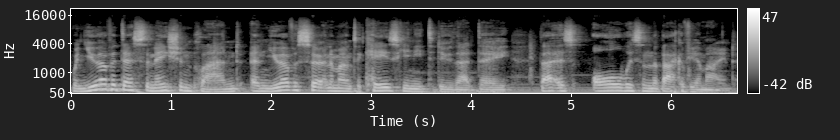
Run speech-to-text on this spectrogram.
When you have a destination planned and you have a certain amount of Ks you need to do that day, that is always in the back of your mind.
